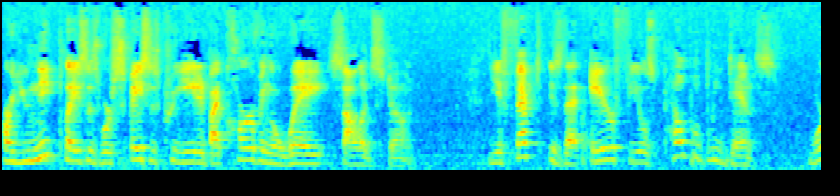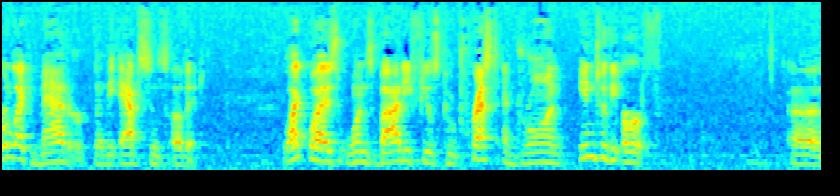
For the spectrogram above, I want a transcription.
are unique places where space is created by carving away solid stone. The effect is that air feels palpably dense, more like matter than the absence of it. Likewise, one's body feels compressed and drawn into the earth uh,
